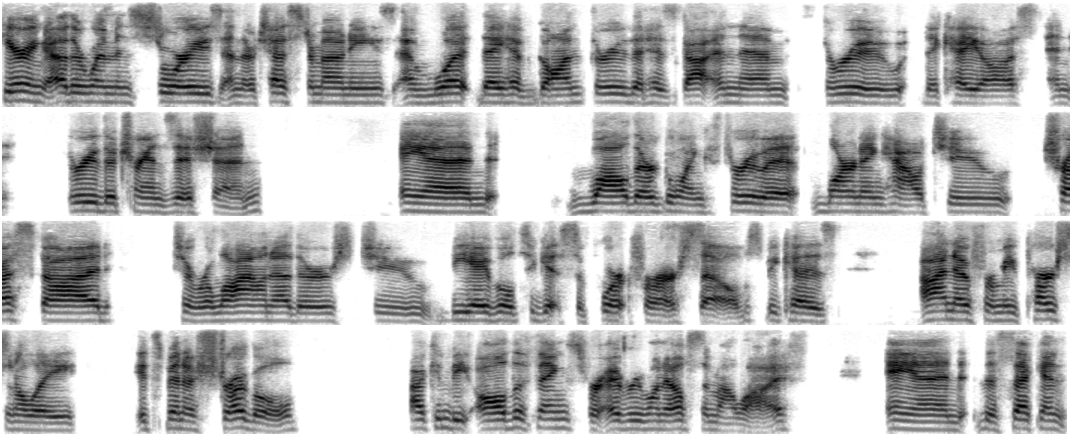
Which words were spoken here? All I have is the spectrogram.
hearing other women's stories and their testimonies and what they have gone through that has gotten them through the chaos and through the transition. And while they're going through it learning how to trust god to rely on others to be able to get support for ourselves because i know for me personally it's been a struggle. I can be all the things for everyone else in my life. And the second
